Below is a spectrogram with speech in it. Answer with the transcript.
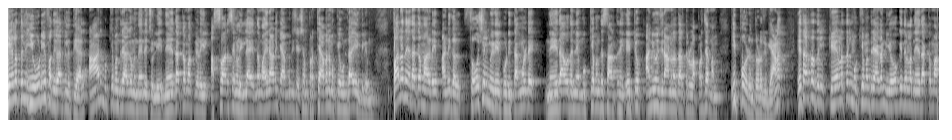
കേരളത്തിൽ യു ഡി എഫ് അധികാരത്തിലെത്തിയാൽ ആര് മുഖ്യമന്ത്രിയാകുമെന്നതിനെ ചൊല്ലി നേതാക്കന്മാർക്കിടയിൽ അസ്വാരസ്യങ്ങളില്ല എന്ന് വയനാട് ക്യാമ്പിന് ശേഷം പ്രഖ്യാപനമൊക്കെ ഉണ്ടായെങ്കിലും പല നേതാക്കന്മാരുടെയും അണികൾ സോഷ്യൽ മീഡിയയിൽ കൂടി തങ്ങളുടെ നേതാവ് തന്നെ മുഖ്യമന്ത്രി സ്ഥാനത്തിന് ഏറ്റവും അനുയോജ്യനാണെന്ന തരത്തിലുള്ള പ്രചരണം ഇപ്പോഴും തുടരുകയാണ്. യഥാർത്ഥത്തിൽ കേരളത്തിൽ മുഖ്യമന്ത്രിയാകാൻ യോഗ്യതയുള്ള നേതാക്കന്മാർ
